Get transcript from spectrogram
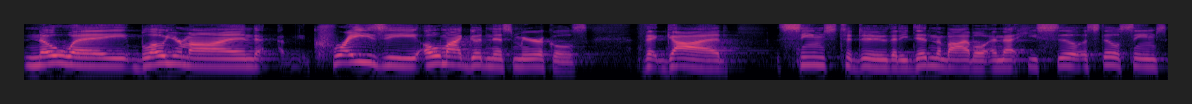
no way, blow your mind, crazy, oh my goodness miracles that God seems to do, that He did in the Bible, and that He still, still seems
